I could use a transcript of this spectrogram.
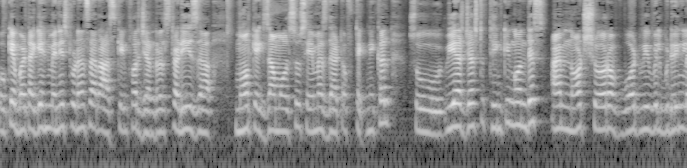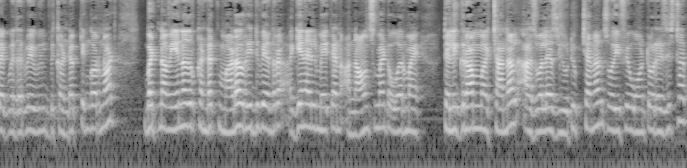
okay but again many students are asking for studies uh, mock exam also same as that of technical so we are just thinking on this i'm not sure of what we will be doing like whether we will be conducting or not ಬಟ್ ನಾವು ಏನಾದರೂ ಕಂಡಕ್ಟ್ ಮಾಡೋರು ಇದ್ವಿ ಅಂದ್ರೆ ಅಗೇನ್ ಐ ವಿಲ್ ಮೇಕ್ ಅನ್ ಅನೌನ್ಸ್ಮೆಂಟ್ ಓವರ್ ಮೈ ಟೆಲಿಗ್ರಾಮ್ ಚಾನಲ್ ಆಸ್ ವೆಲ್ ಆಸ್ ಯೂಟ್ಯೂಬ್ ಚಾನಲ್ ಸೊ ಇಫ್ ಯು ವಾಂಟ್ ಟು ರಿಜಿಸ್ಟರ್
